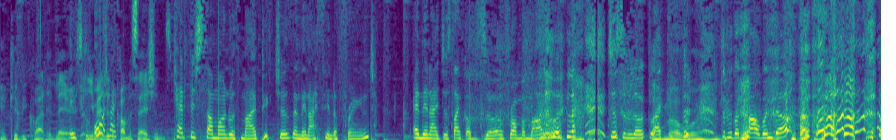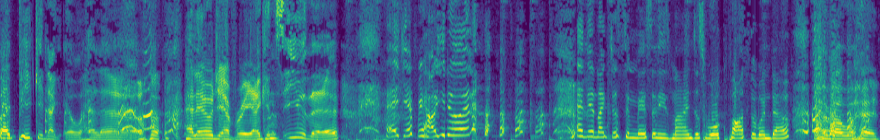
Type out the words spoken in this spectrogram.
it could be quite hilarious. It- Can you imagine like- the conversations? Catfish someone with my pictures, and then I send a friend, and then I just like observe from a mile away, like just look like my th- through the car window. like peeking, like, oh, hello, hello, Jeffrey, I can see you there. hey Jeffrey, how you doing? and then like just to mess with his mind, just walk past the window. Oh my word.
